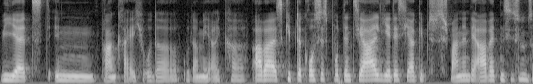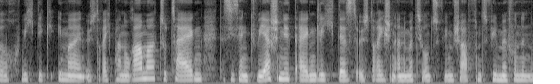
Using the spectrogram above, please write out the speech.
wie jetzt in Frankreich oder, oder Amerika. Aber es gibt ein großes Potenzial. Jedes Jahr gibt es spannende Arbeiten. Es ist uns auch wichtig, immer ein Österreich Panorama zu zeigen. Das ist ein Querschnitt eigentlich des österreichischen Animationsfilmschaffens, Filme von den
